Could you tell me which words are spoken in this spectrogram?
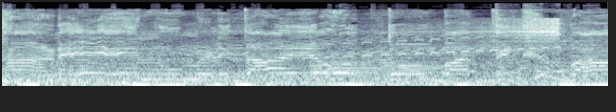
ਖਾਣੇ ਨੂੰ ਮਿਲਦਾ ਓ ਤੋਂ ਵੱਧ ਖਵਾ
